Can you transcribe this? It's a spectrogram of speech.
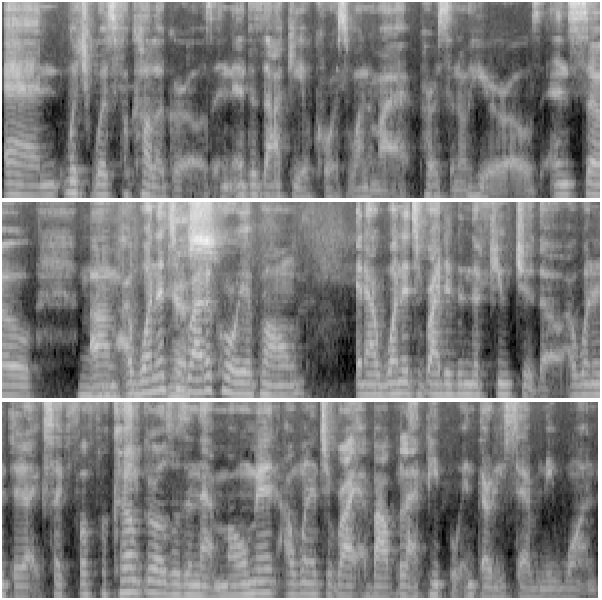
and which was for color girls. And Ntozake, of course, one of my personal heroes. And so um, I wanted to Yes. write a choreopoem and I wanted to write it in the future though. I wanted to like, for, for Color Girls was in that moment. I wanted to write about black people in 3071.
